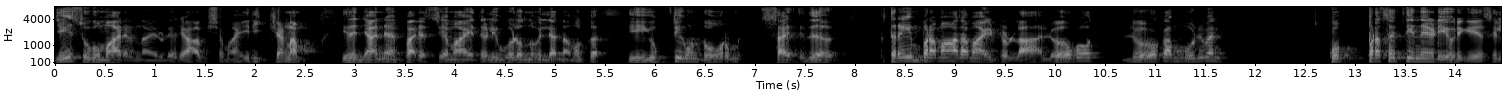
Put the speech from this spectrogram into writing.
ജി സുകുമാരൻ നായരുടെ ഒരു ആവശ്യമായിരിക്കണം. ഇത് ഞാൻ പരസ്യമായ തെളിവുകളൊന്നുമില്ല. നമുക്ക് ഈ യുക്തി കൊണ്ട് ഓർമ്മ ഇത് ഇത്രയും പ്രമാദമായിട്ടുള്ള ലോകോ ലോകം മുഴുവൻ കുപ്രസിദ്ധി നേടിയ ഒരു കേസിൽ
